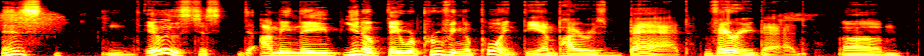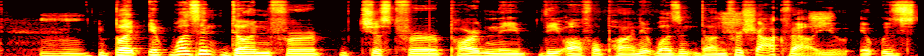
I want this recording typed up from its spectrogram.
It's it was just I mean they you know they were proving a point. The Empire is bad, very bad. Um, mm-hmm. But it wasn't done for just for pardon the the awful pun. It wasn't done for shock value. It was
